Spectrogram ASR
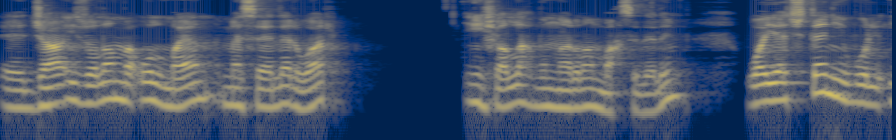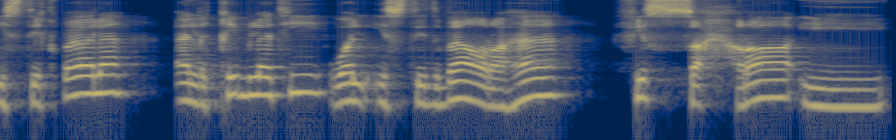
e, caiz olan ve olmayan meseleler var. İnşallah bunlardan bahsedelim. وَيَجْتَنِبُ الْاِسْتِقْبَالَ القبلة والاستدبارها fi sahrai.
